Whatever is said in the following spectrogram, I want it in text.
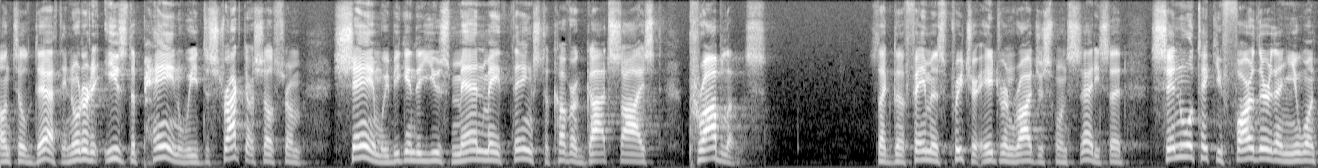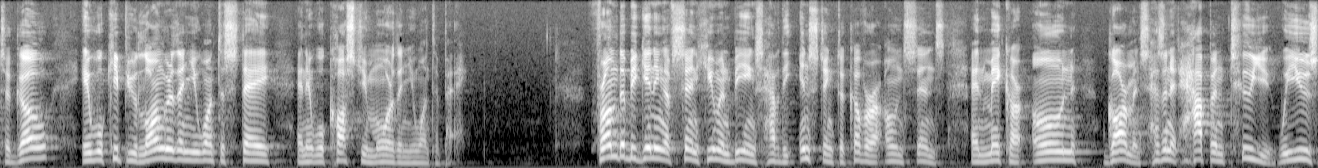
until death. In order to ease the pain, we distract ourselves from shame. We begin to use man made things to cover God sized problems. It's like the famous preacher Adrian Rogers once said. He said, Sin will take you farther than you want to go, it will keep you longer than you want to stay, and it will cost you more than you want to pay. From the beginning of sin, human beings have the instinct to cover our own sins and make our own garments. Hasn't it happened to you? We use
